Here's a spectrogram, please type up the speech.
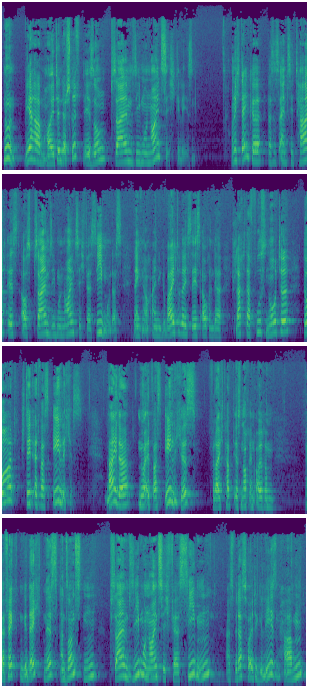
Nun, wir haben heute in der Schriftlesung Psalm 97 gelesen. Und ich denke, dass es ein Zitat ist aus Psalm 97, Vers 7. Und das denken auch einige weitere. Ich sehe es auch in der Schlachterfußnote. Dort steht etwas Ähnliches. Leider nur etwas Ähnliches. Vielleicht habt ihr es noch in eurem perfekten Gedächtnis. Ansonsten Psalm 97, Vers 7, als wir das heute gelesen haben,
